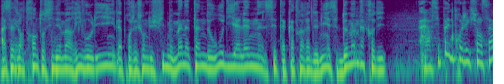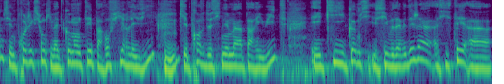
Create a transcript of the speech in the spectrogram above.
À 16h30 au cinéma Rivoli, la projection du film Manhattan de Woody Allen, c'est à 4h30 et c'est demain mercredi. Alors c'est pas une projection simple, c'est une projection qui va être commentée par Ophir Lévy, Mhm. qui est prof de cinéma à Paris 8 et qui, comme si, si vous avez déjà assisté à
